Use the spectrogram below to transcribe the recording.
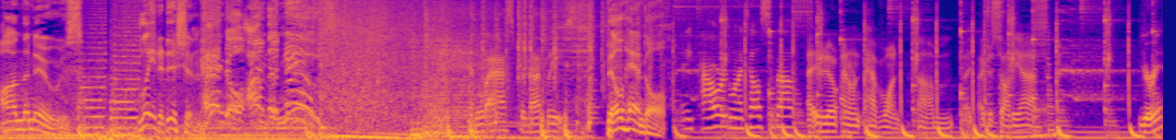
on the news. Late edition. Handel on the news. And last but not least, Bill Handel. Any power you want to tell us about? I don't, I don't have one. Um, I, I just saw the ad. you're in.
